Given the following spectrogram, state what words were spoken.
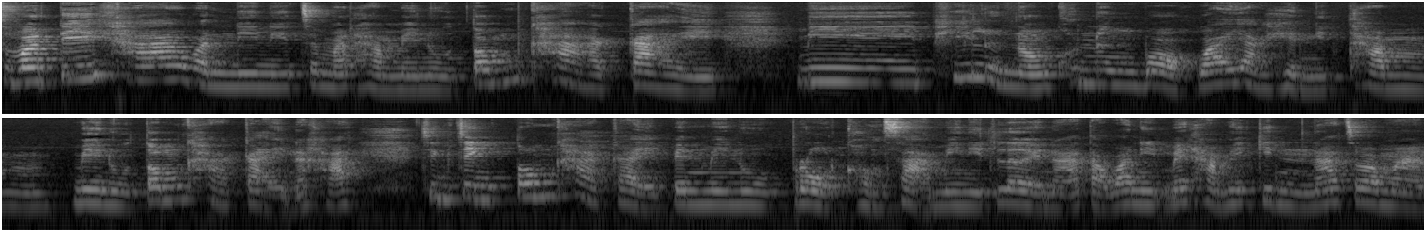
สวัสดีค่ะ วันนี้นิดจะมาทำเมนูต้มข่าไก่ มีพี่หรือน้องคนนึงบอกว่าอยากเห็นนิดทำเมนูต้มข่าไก่นะคะ จริง ๆ ต้มข่าไก่เป็นเมนูโปรดของสามีนิดเลยนะ แต่ว่านิดไม่ทำให้กินน่าจะประมาณ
